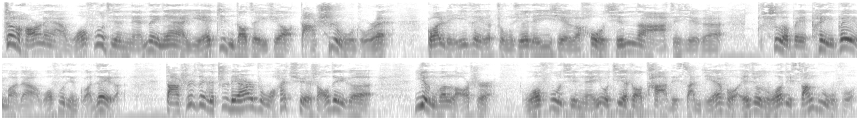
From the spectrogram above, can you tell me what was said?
正好呢，我父亲呢那年也进到这个学校当事务主任，管理这个中学的一些个后勤呐，这些个设备配备嘛的。我父亲管这个。当时这个智联二中还缺少这个英文老师。我父亲呢，又介绍他的三姐夫，也就是我的三姑父，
